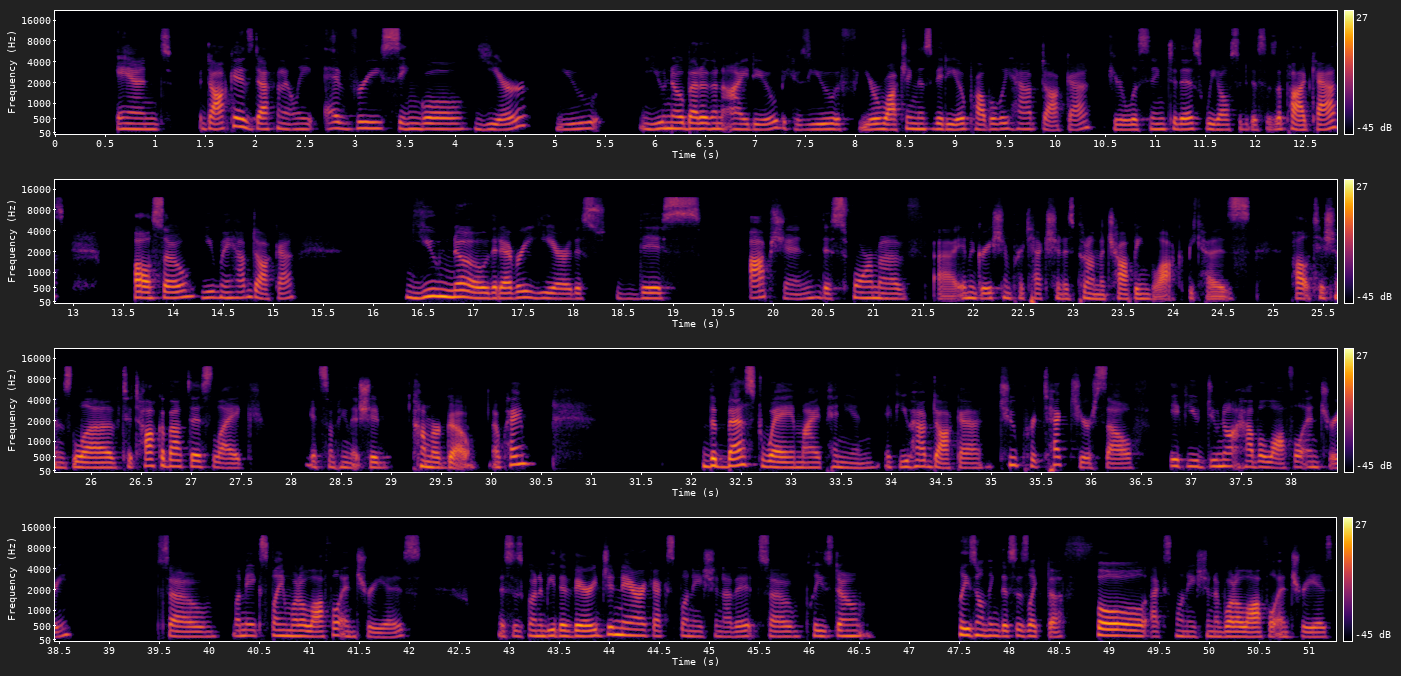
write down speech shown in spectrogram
And DACA is definitely every single year. You you know better than I do because you, if you're watching this video, probably have DACA. If you're listening to this, we also do this as a podcast. Also, you may have DACA. You know that every year this this option, this form of uh, immigration protection is put on the chopping block because politicians love to talk about this like it's something that should come or go. Okay. The best way, in my opinion, if you have DACA to protect yourself if you do not have a lawful entry. So let me explain what a lawful entry is. This is going to be the very generic explanation of it. So please don't please don't think this is like the full explanation of what a lawful entry is.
